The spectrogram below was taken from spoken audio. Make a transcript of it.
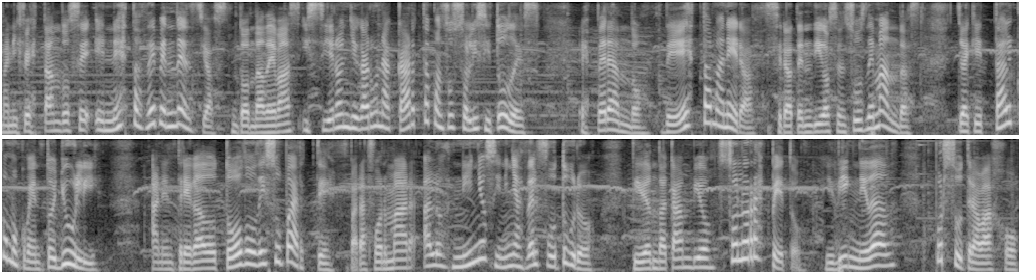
Manifestándose en estas dependencias, donde además hicieron llegar una carta con sus solicitudes, esperando de esta manera ser atendidos en sus demandas, ya que tal como comentó Yuli, han entregado todo de su parte para formar a los niños y niñas del futuro, pidiendo a cambio solo respeto y dignidad por su trabajo.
